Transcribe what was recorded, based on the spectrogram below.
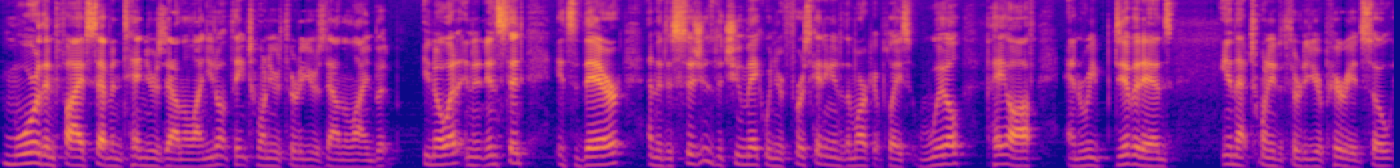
more than five, seven, ten years down the line. You don't think 20 or 30 years down the line. But you know what? In an instant, it's there. And the decisions that you make when you're first getting into the marketplace will pay off and reap dividends in that 20 to 30 year period. So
